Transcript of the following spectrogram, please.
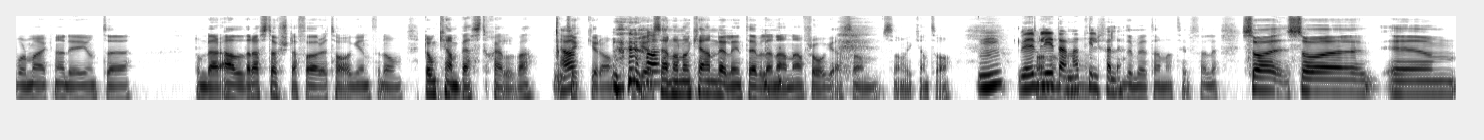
vår marknad är ju inte de där allra största företagen för de, de kan bäst själva, Ja. tycker de. Sen om de kan det eller inte är väl en annan fråga som, som vi kan ta. Mm, det ta blir ett annat annan- tillfälle. Det blir ett annat tillfälle. Så, så, ehm,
